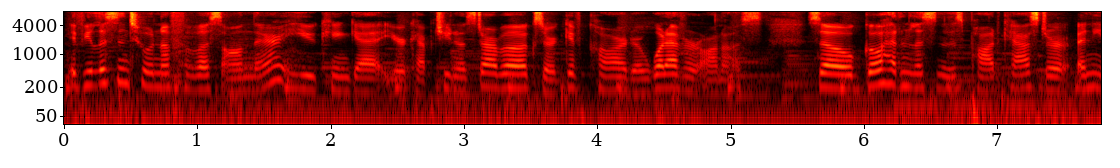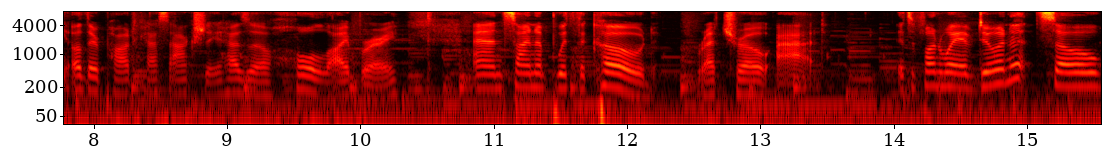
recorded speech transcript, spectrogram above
If you listen to enough of us on there, you can get your cappuccino at Starbucks or gift card or whatever on us. So go ahead and listen to this podcast or any other podcast actually. It has a whole library. And sign up with the code RetroAd. It's a fun way of doing it, so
